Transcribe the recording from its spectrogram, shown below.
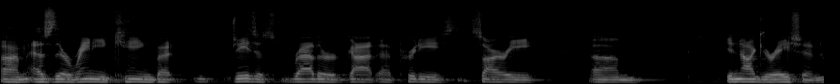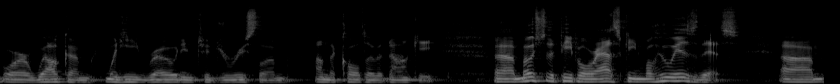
um, as their reigning king, but Jesus rather got a pretty sorry um, inauguration or welcome when he rode into Jerusalem on the colt of a donkey. Uh, most of the people were asking, well, who is this? Um,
